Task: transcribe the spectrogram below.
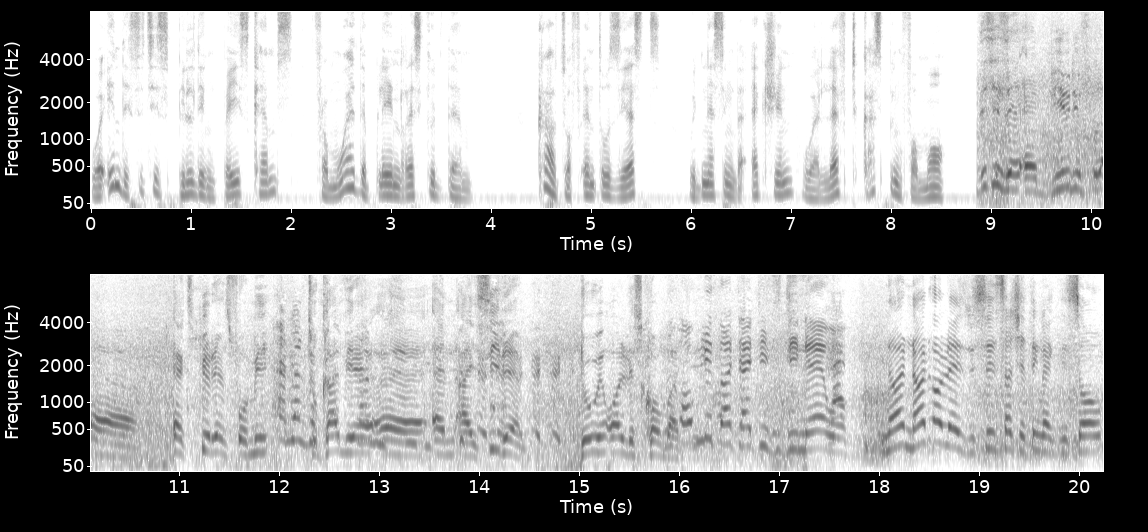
were in the city's building base camps from where the plane rescued them. Crowds of enthusiasts witnessing the action were left gasping for more. This is a, a beautiful uh, experience for me to come here uh, and I see them doing all this combat. Only thought that it's dinero. No, not always we see such a thing like this. So,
